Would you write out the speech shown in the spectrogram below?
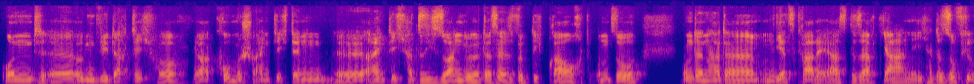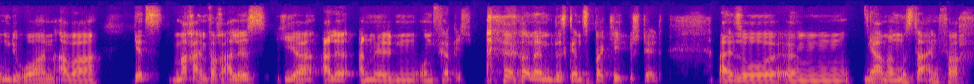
Und äh, irgendwie dachte ich, oh, ja, komisch eigentlich, denn äh, eigentlich hat es sich so angehört, dass er es wirklich braucht und so. Und dann hat er jetzt gerade erst gesagt, ja, nee, ich hatte so viel um die Ohren, aber jetzt mach einfach alles, hier alle anmelden und fertig. und dann das ganze Paket bestellt. Also ähm, ja, man muss da einfach,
